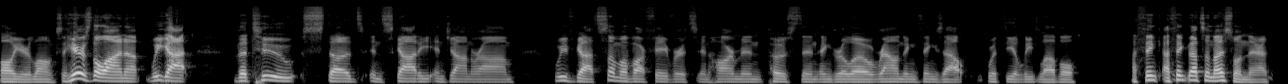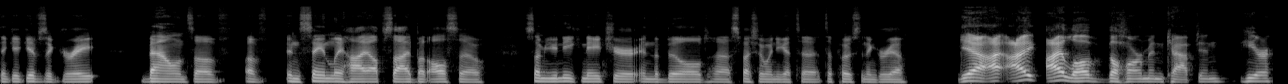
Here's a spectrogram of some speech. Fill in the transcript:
all year long. So here's the lineup. We got the two studs in Scotty and Jon Rahm. We've got some of our favorites in Harman, Poston, and Grillo rounding things out with the elite level. I think I think that's a nice one there. I think it gives a great balance of of insanely high upside, but also some unique nature in the build, uh, especially when you get to to Poston and Grillo. Yeah, I, I, I love the Harman captain here.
